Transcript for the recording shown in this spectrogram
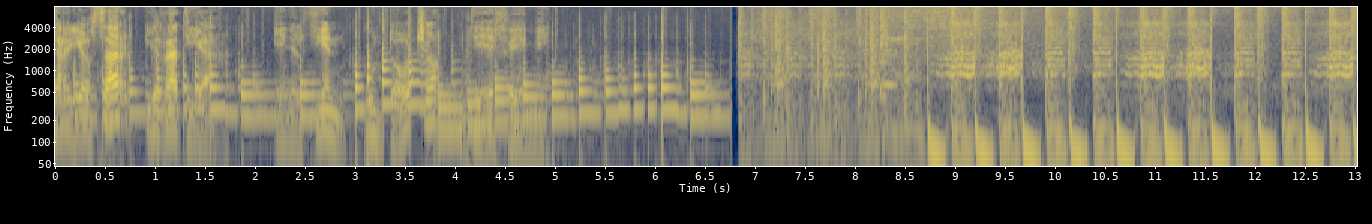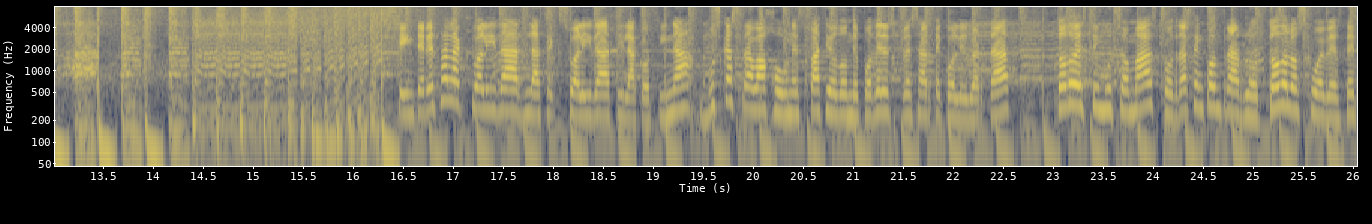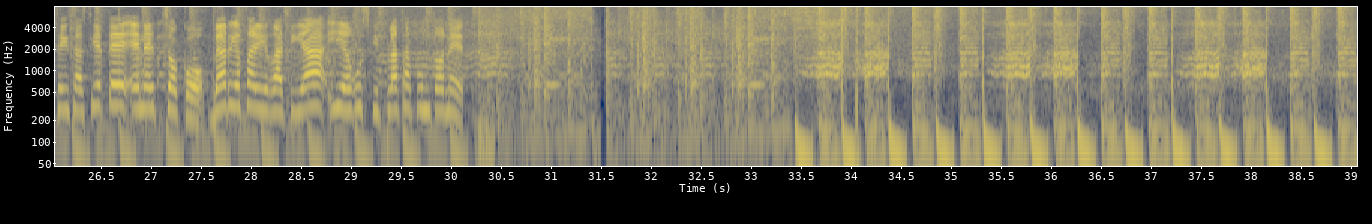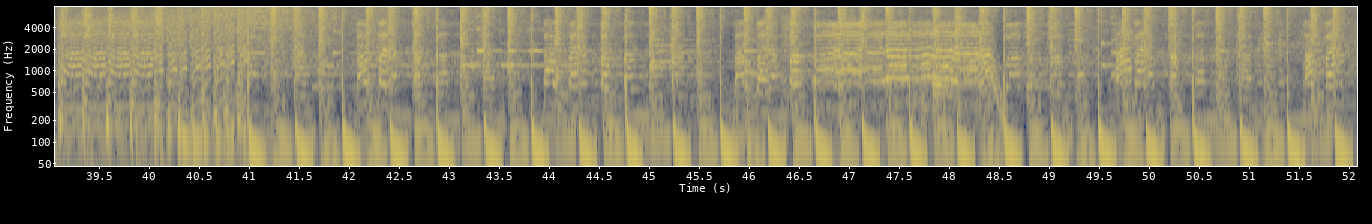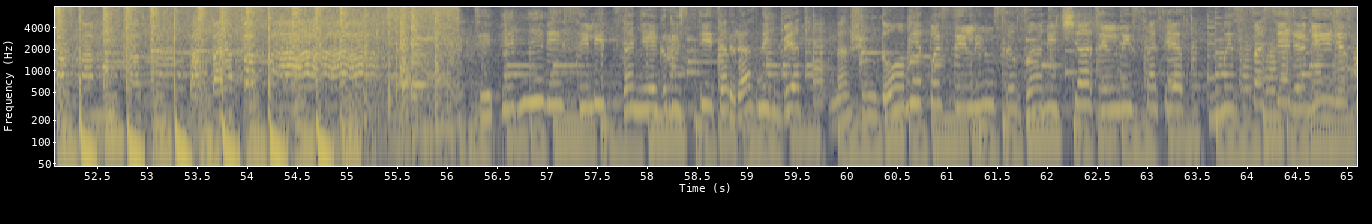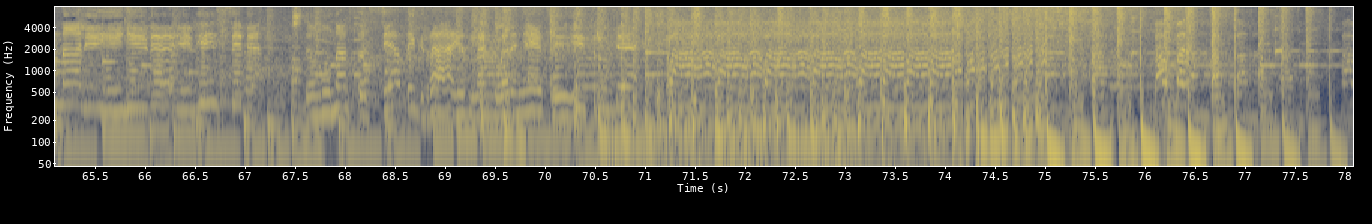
Berriozar y Ratia en el 100.8 de FM. ¿Te interesa la actualidad, la sexualidad y la cocina? ¿Buscas trabajo o un espacio donde poder expresarte con libertad? Todo esto y mucho más podrás encontrarlo todos los jueves de 6 a 7 en el Choco, Berriozar y Ratia y eguskiplaza.net.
